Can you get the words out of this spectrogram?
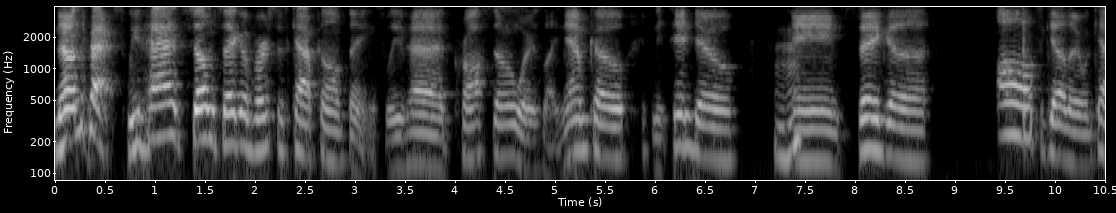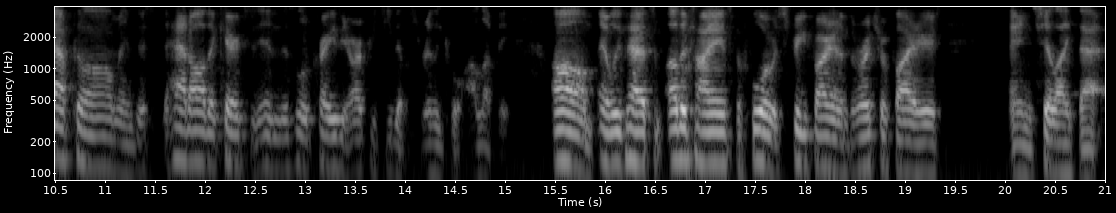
Now in the past, we've had some Sega versus Capcom things. We've had Cross Zone, where it's like Namco, Nintendo, Mhm. and Sega all together with Capcom and just had all their characters in this little crazy RPG that was really cool. I loved it. Um, and we've had some other tie-ins before with Street Fighter and the Virtual Fighters and shit like that.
